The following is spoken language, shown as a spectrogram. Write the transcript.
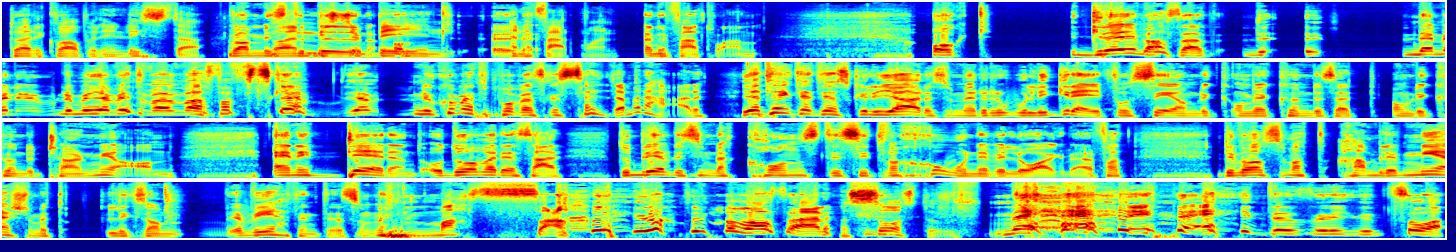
du hade kvar på din lista Var Mr. var Mr Bean Bean och, and a fat one. and a fat one. Och grejen var så att... Nej men, nej, men jag vet inte vad, varför ska jag, jag... Nu kommer jag inte på vad jag ska säga med det här. Jag tänkte att jag skulle göra det som en rolig grej för att se om det, om jag kunde, så att, om det kunde turn me on. And it didn't. Och då var det så här, då blev det så himla konstig situation när vi låg där. För att det var som att han blev mer som ett, liksom, jag vet inte, som en massa. det var så här, Var så stor? Nej, nej, inte så riktigt så.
